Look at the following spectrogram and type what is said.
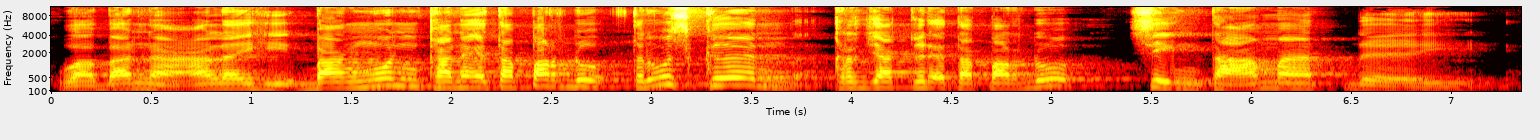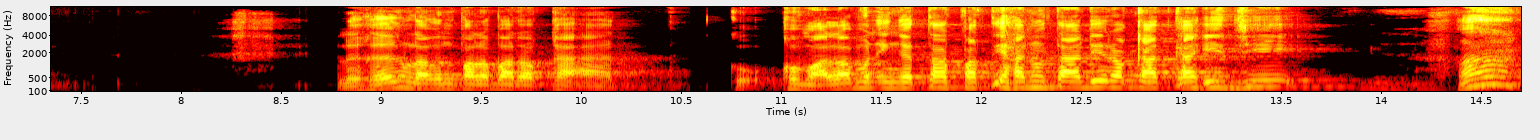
wabana alaihi bangun karena eta pardu. Teruskan kerjakan eta pardu sing tamat deh leheng lawan pala barokaat kumalamun ingat Fatihah nu tadi rokat kahiji ah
